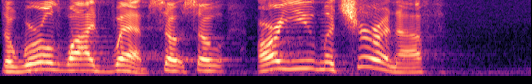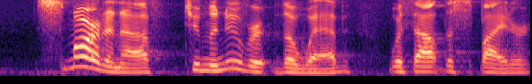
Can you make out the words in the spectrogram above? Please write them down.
The World Wide Web. So, so are you mature enough, smart enough to maneuver the web without the spider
